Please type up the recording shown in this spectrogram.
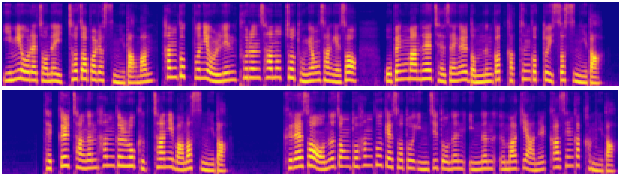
이미 오래전에 잊혀져 버렸습니다만 한국분이 올린 푸른 산호초 동영상에서 500만 회 재생을 넘는 것 같은 것도 있었습니다. 댓글창은 한글로 극찬이 많았습니다. 그래서 어느 정도 한국에서도 인지도는 있는 음악이 아닐까 생각합니다.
